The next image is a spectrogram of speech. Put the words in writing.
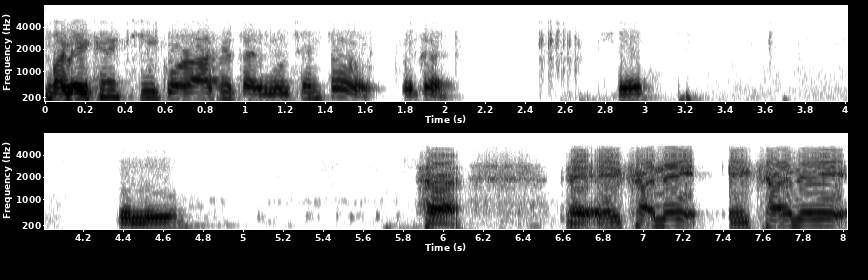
মানে এখানে কি করা আছে তাই বলছেন তো? হ্যালো? হ্যাঁ এখানে এখানে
